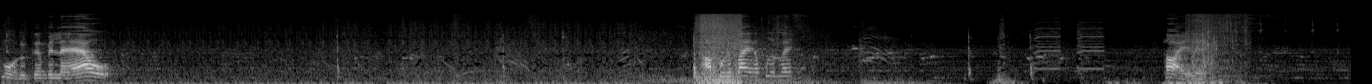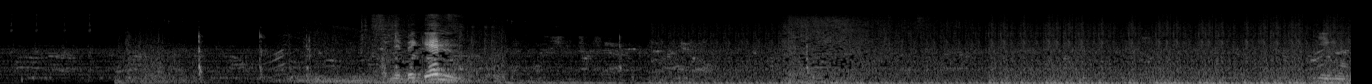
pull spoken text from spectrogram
โง่เหลือเกินไปแล้ว เอาปืนไปเอาปืนไปต่อยเลยดิไปกิน ยิงอะ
